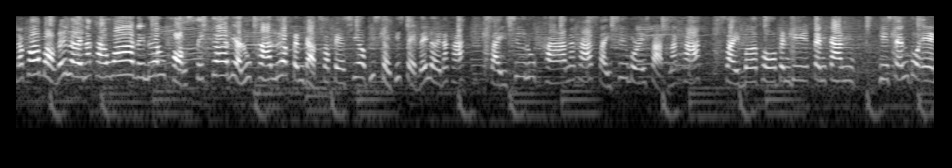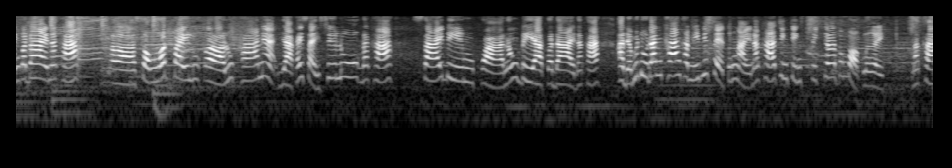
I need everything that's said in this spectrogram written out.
แล้วก็บอกได้เลยนะคะว่าในเรื่องของสติกเกอร์เนี่ยลูกค้าเลือกเป็นแบบสเปเชียลพิเศษพิเศษได้เลยนะคะ ใส่ชื่อลูกค้านะคะ ใส่ชื่อบริษัทนะคะ ใส่เบอร์โทรเป็นดีเป็นการพรีเซนต์ตัวเองก็ได้นะคะ ส่งรถไปลูกลูกค้าเนี่ยอยากให้ใส่ชื่อลูกนะคะ ซ้ายดีมขวาน้องเดียก็ได้นะคะอะเดี๋ยวมาดูด้านข้างคันนี้พิเศษตรงไหนนะคะ จริง ๆ สติกเกอร์ต้องบอกเลยนะคะ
